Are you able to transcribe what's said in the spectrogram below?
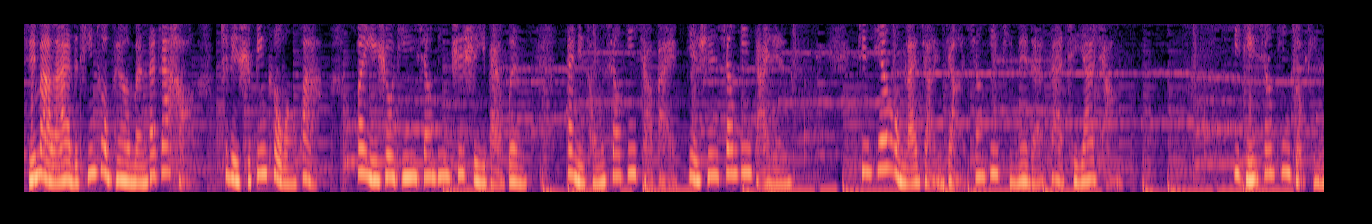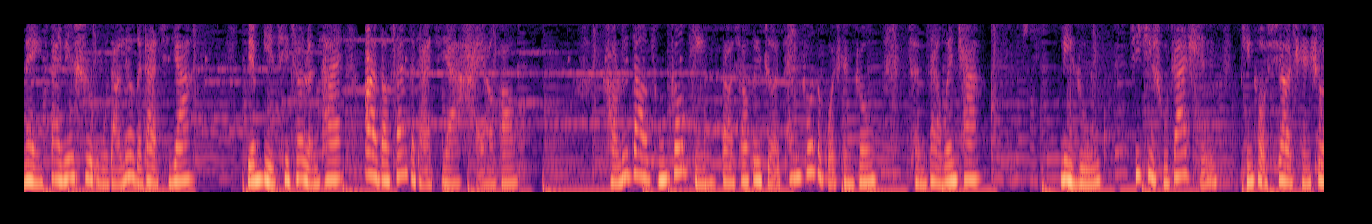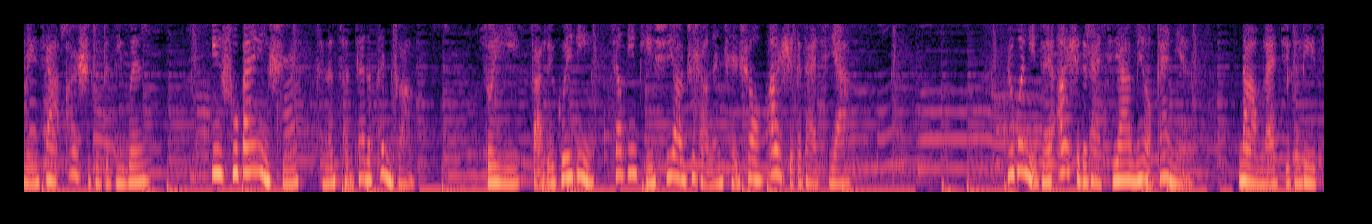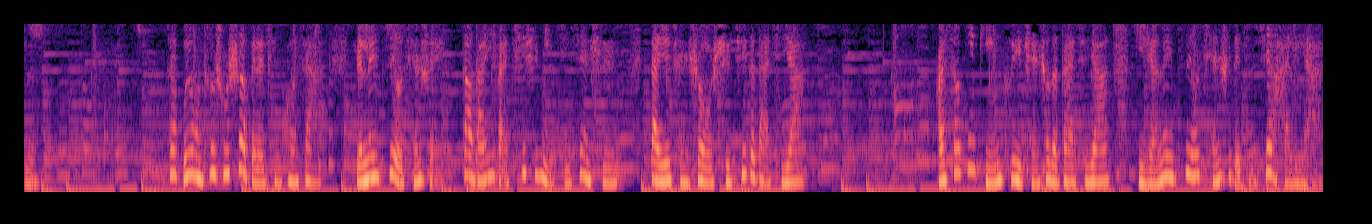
喜马拉雅的听众朋友们，大家好，这里是宾客文化，欢迎收听香槟知识一百问，带你从香槟小白变身香槟达人。今天我们来讲一讲香槟瓶内的大气压强。一瓶香槟酒瓶内大约是五到六个大气压，远比汽车轮胎二到三个大气压还要高。考虑到从装瓶到消费者餐桌的过程中存在温差，例如机器除渣时，瓶口需要承受零下二十度的低温；运输搬运时可能存在的碰撞，所以法律规定香槟瓶需要至少能承受二十个大气压。如果你对二十个大气压没有概念，那我们来举个例子。在不用特殊设备的情况下，人类自由潜水到达一百七十米极限时，大约承受十七个大气压。而香槟瓶可以承受的大气压比人类自由潜水的极限还厉害，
